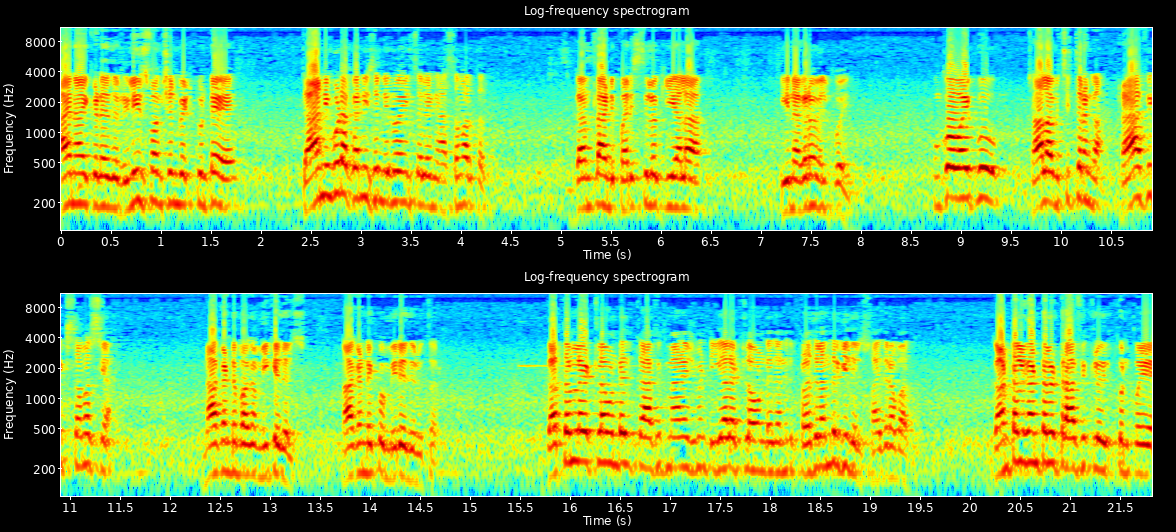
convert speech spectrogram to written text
ఆయన ఇక్కడ ఏదో రిలీజ్ ఫంక్షన్ పెట్టుకుంటే దాన్ని కూడా కనీసం నిర్వహించలేని అసమర్థత. గంట్లాంటి పరిస్థితిలోకి ఇలా ఈ నగరం వెళ్ళిపోయింది. ఇంకోవైపు చాలా విచిత్రంగా ట్రాఫిక్ సమస్య నాకంటే బాగా మీకే తెలుసు. నాకంటే ఎక్కువ మీరే తిరుగుతారు. గతంలో ఎట్లా ఉండేది ట్రాఫిక్ మేనేజ్మెంట్ ఇవాళ ఎట్లా ఉండేది అనేది ప్రజలందరికీ తెలుసు హైదరాబాద్ గంటలు గంటలు ట్రాఫిక్లో ఇరుక్కొని పోయే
